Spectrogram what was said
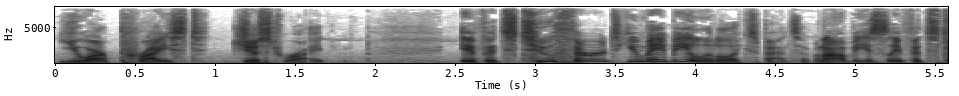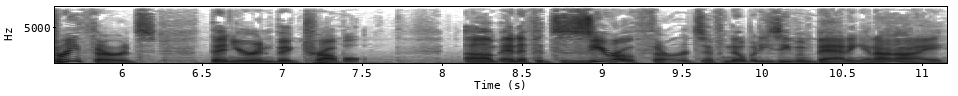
you are priced just right if it's two thirds you may be a little expensive and obviously if it's three thirds then you're in big trouble um, and if it's zero thirds, if nobody's even batting an eye,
